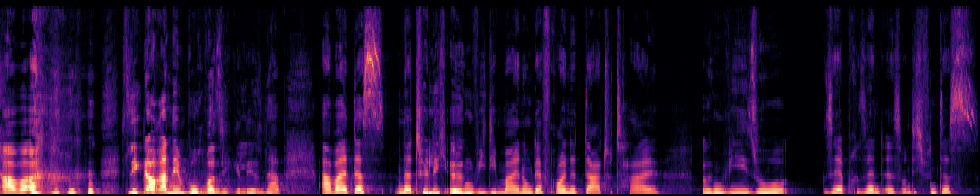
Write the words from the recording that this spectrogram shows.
Aber es liegt auch an dem Buch, was ich gelesen habe. Aber dass natürlich irgendwie die Meinung der Freunde da total irgendwie so sehr präsent ist. Und ich finde das,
